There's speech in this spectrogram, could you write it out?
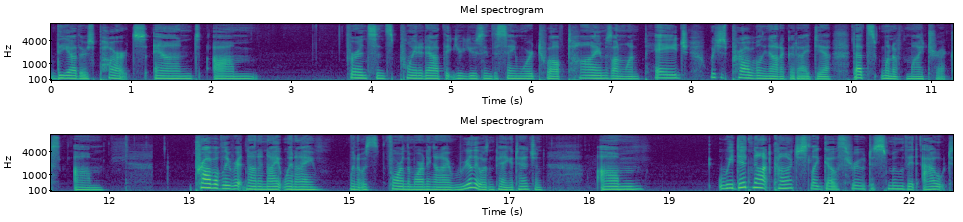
the other's parts and um, for instance, pointed out that you're using the same word 12 times on one page, which is probably not a good idea. That's one of my tricks. Um, probably written on a night when I when it was four in the morning and I really wasn't paying attention. Um, we did not consciously go through to smooth it out,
